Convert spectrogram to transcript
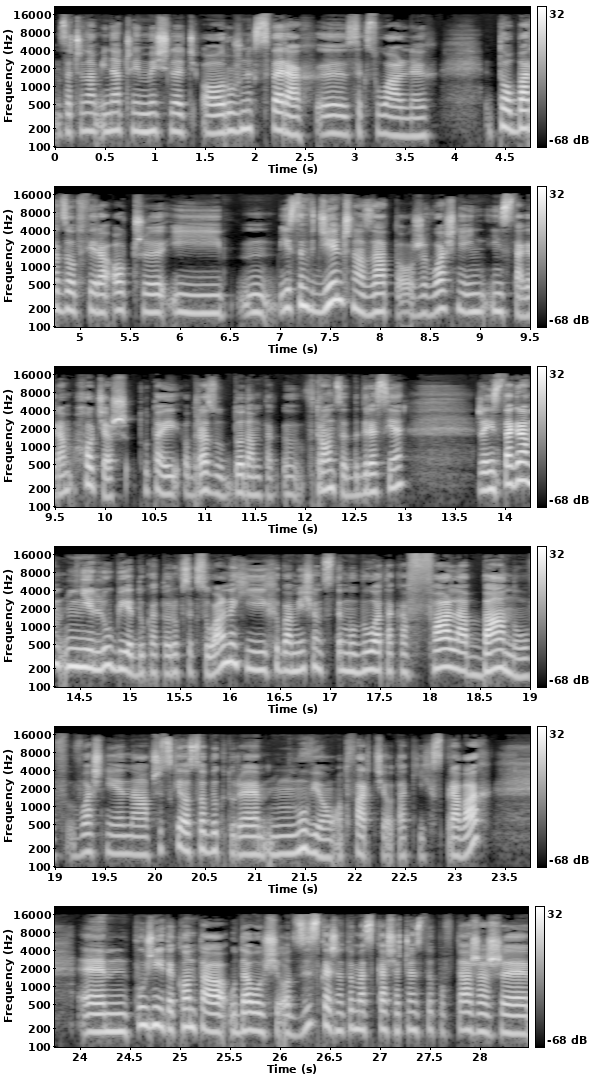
zaczynam inaczej myśleć o różnych sferach y, seksualnych to bardzo otwiera oczy i mm, jestem wdzięczna za to, że właśnie Instagram, chociaż tutaj od razu dodam, tak, wtrącę dygresję, że Instagram nie lubi edukatorów seksualnych i chyba miesiąc temu była taka fala banów właśnie na wszystkie osoby, które mm, mówią otwarcie o takich sprawach. Później te konta udało się odzyskać, natomiast Kasia często powtarza, że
